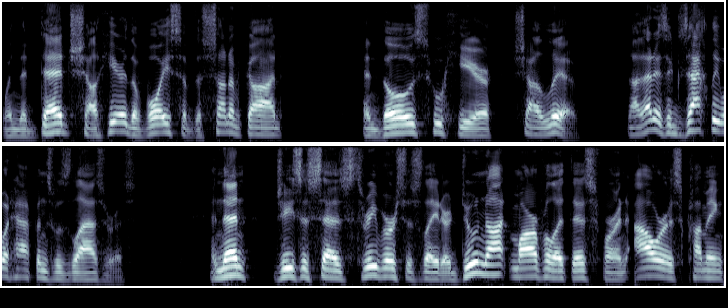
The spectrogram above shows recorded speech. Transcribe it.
when the dead shall hear the voice of the Son of God, and those who hear shall live. Now, that is exactly what happens with Lazarus. And then Jesus says, three verses later, Do not marvel at this, for an hour is coming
